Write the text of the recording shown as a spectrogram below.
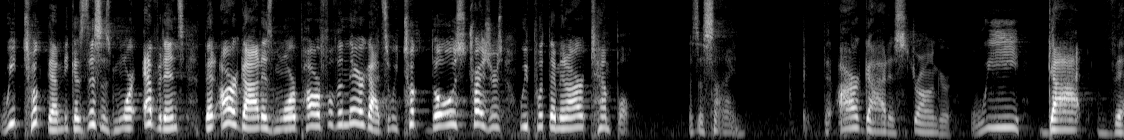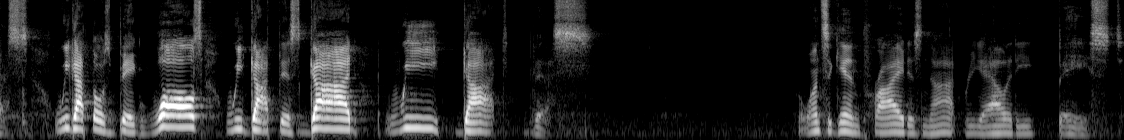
We took them because this is more evidence that our God is more powerful than their God. So we took those treasures, we put them in our temple as a sign that our God is stronger. We got this. We got those big walls. We got this God. We got this. But once again, pride is not reality based.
